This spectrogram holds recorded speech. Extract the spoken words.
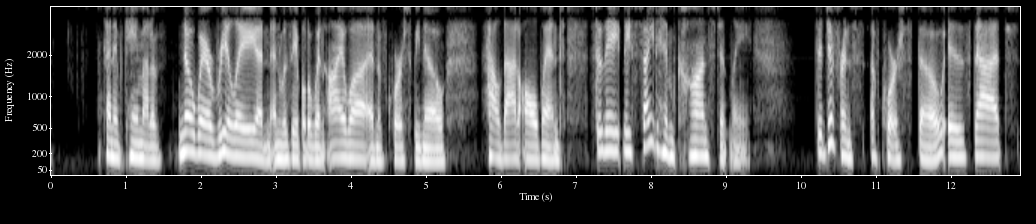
kind of came out of nowhere really and, and was able to win Iowa. And of course, we know how that all went. So they, they cite him constantly. The difference, of course, though, is that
